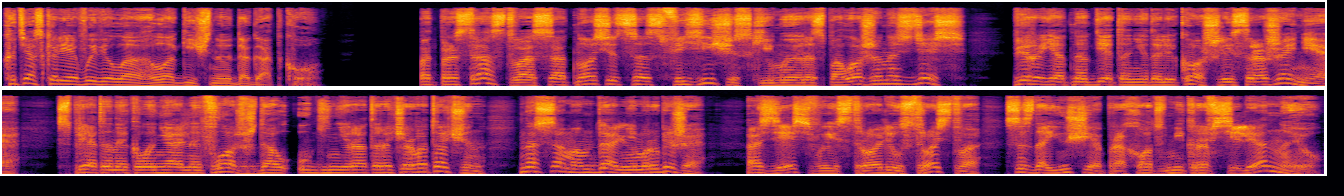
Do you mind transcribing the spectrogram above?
хотя скорее вывела логичную догадку. Подпространство соотносится с физическим и расположено здесь. Вероятно, где-то недалеко шли сражения. Спрятанный колониальный флот ждал у генератора червоточин на самом дальнем рубеже. А здесь вы строили устройство, создающее проход в микровселенную.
